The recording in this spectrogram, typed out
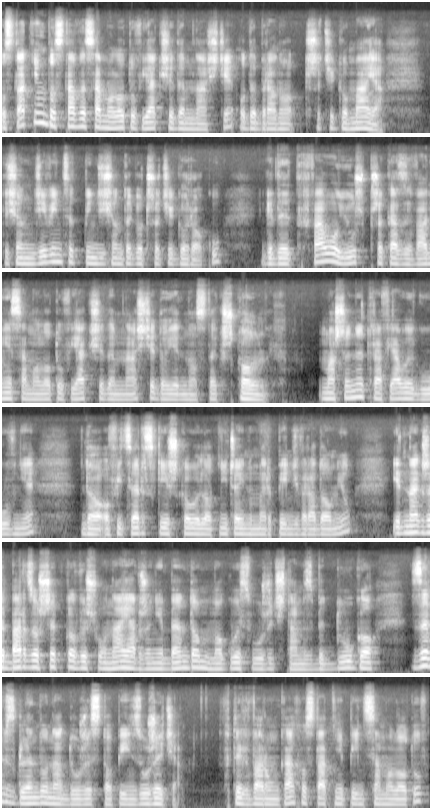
Ostatnią dostawę samolotów Jak-17 odebrano 3 maja 1953 roku, gdy trwało już przekazywanie samolotów Jak-17 do jednostek szkolnych. Maszyny trafiały głównie do oficerskiej szkoły lotniczej nr 5 w Radomiu, jednakże bardzo szybko wyszło na jaw, że nie będą mogły służyć tam zbyt długo ze względu na duży stopień zużycia. W tych warunkach ostatnie pięć samolotów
